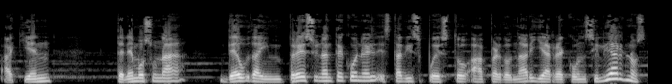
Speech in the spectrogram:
a quien tenemos una deuda impresionante con Él, está dispuesto a perdonar y a reconciliarnos.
